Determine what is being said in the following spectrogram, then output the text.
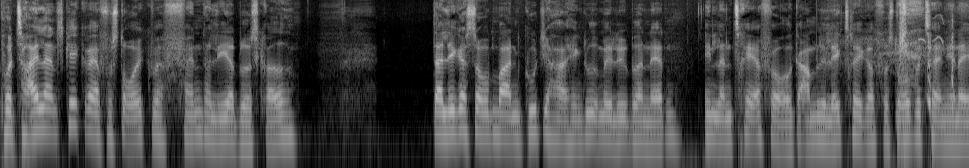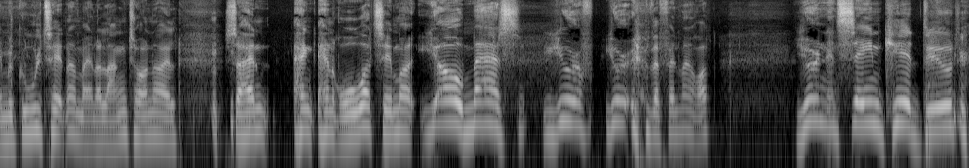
På thailandsk, ikke? Og jeg forstår ikke, hvad fanden der lige er blevet skrevet. Der ligger så åbenbart en gut, jeg har hængt ud med i løbet af natten. En eller anden 43-årig gammel elektriker fra Storbritannien af, med gule tænder, mand, og lange tonnejl. Så han, han, han roer til mig, Yo, Mads, you're, you're... Hvad fanden var han råbt? You're an insane kid, dude.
